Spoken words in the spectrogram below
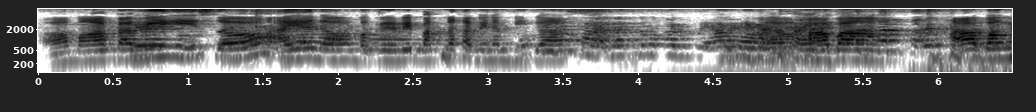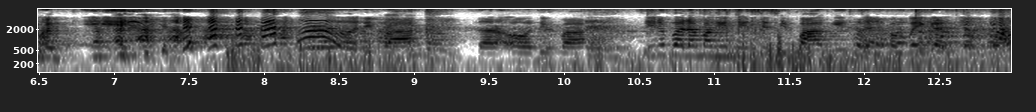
Ah, mga kamis, oh. Ayan, oh. Magre-repack na kami ng bigas. Ah, habang habang mag oh, di ba? Sara, oh, di ba? Sino ba namang hindi sisipagin diyan pag may ganyan mo?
